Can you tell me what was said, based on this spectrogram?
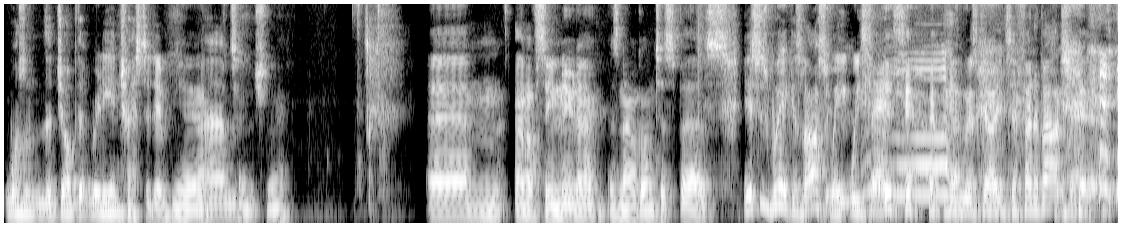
wasn't the job that really interested him. Yeah, Um, potentially. Um, and obviously Nuno has now gone to Spurs. This is weird because last week we said he was going to Fenerbahce.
